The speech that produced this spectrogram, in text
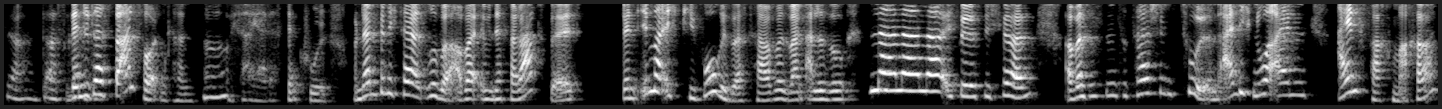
wenn du das beantworten kannst. Und ich sage, ja, das wäre cool. Und dann bin ich da rüber. Aber in der Verlagswelt wenn immer ich Pivot gesagt habe, waren alle so, la la la, ich will das nicht hören. Aber es ist ein total schönes Tool und eigentlich nur ein Einfachmacher,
